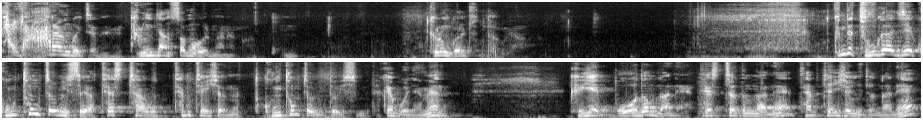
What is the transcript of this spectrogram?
달달한 거 있잖아요. 당장 써먹을 만한 거. 음? 그런 걸 준다고요. 근데 두 가지의 공통점이 있어요. 테스트하고 템테이션은 공통점이 또 있습니다. 그게 뭐냐면 그게 뭐든 간에 테스트든 간에 템테이션이든 간에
